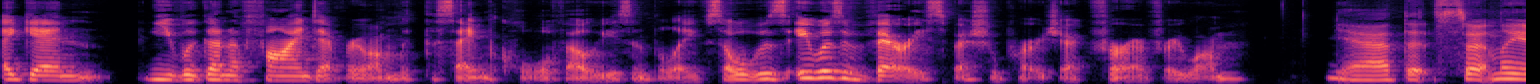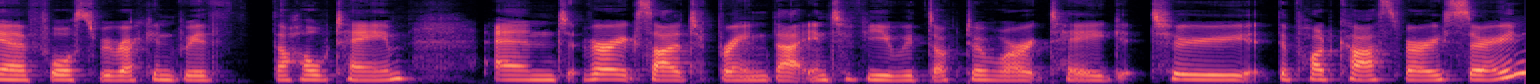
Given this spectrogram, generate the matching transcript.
again, you were going to find everyone with the same core values and beliefs. So it was it was a very special project for everyone. Yeah, that's certainly a force to be reckoned with the whole team and very excited to bring that interview with Dr. Warwick Teague to the podcast very soon.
